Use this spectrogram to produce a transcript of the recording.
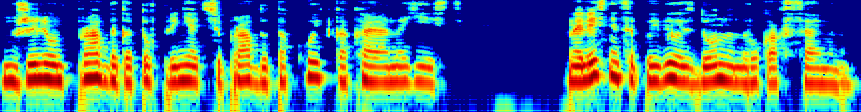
Неужели он правда готов принять всю правду такой, какая она есть? На лестнице появилась Донна на руках с Саймоном.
